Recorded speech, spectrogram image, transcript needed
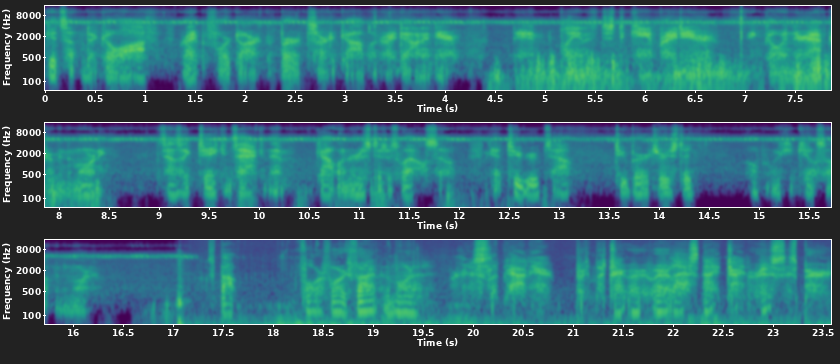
get something to go off right before dark. A bird started gobbling right down in here. And the plan is just to camp right here and go in there after them in the morning. Sounds like Jake and Zach and them got one roosted as well. So we got two groups out, two birds roosted. Hoping we could kill something in the morning. It's about 4:45 in the morning. We're gonna slip down here, pretty much right where we were last night, trying to roost this bird.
